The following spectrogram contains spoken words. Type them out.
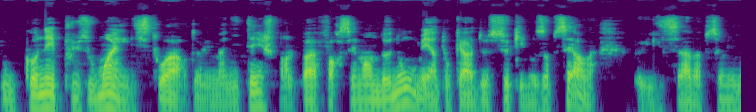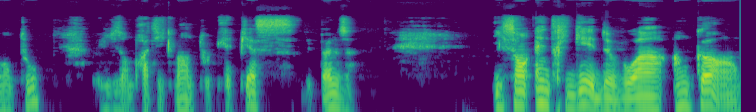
ou connaît plus ou moins l'histoire de l'humanité. Je ne parle pas forcément de nous, mais en tout cas de ceux qui nous observent. Ils savent absolument tout. Ils ont pratiquement toutes les pièces des puzzles. Ils sont intrigués de voir encore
